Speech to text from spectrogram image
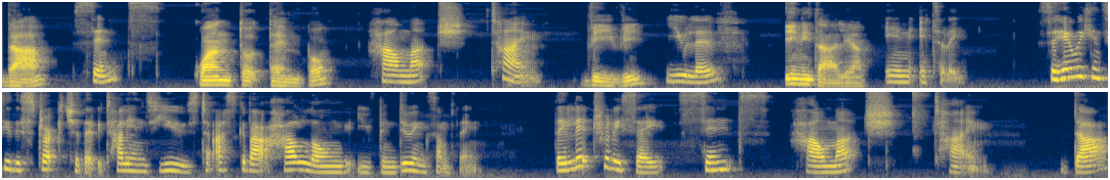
Da since, quanto tempo how much time vivi you live in Italia? in Italy. So here we can see the structure that Italians use to ask about how long you've been doing something. They literally say since how much time. Da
